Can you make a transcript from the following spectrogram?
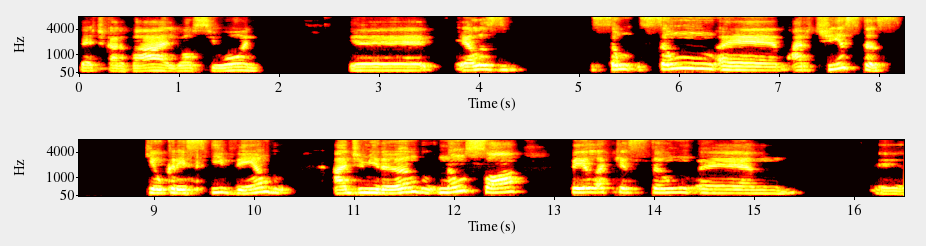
Bete Carvalho, Alcione, é, elas são, são é, artistas que eu cresci vendo, admirando, não só pela questão é, é,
